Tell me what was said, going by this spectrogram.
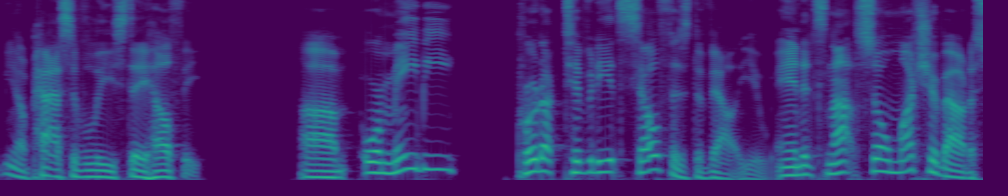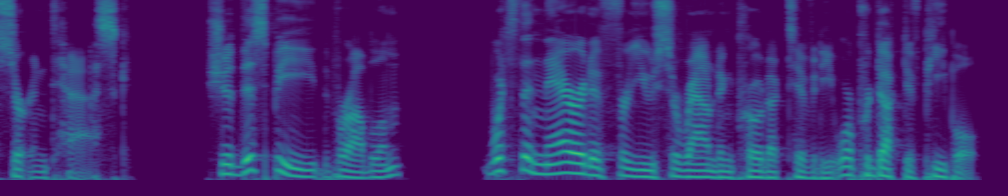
you know, passively stay healthy. Um, or maybe Productivity itself is the value, and it's not so much about a certain task. Should this be the problem, what's the narrative for you surrounding productivity or productive people?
